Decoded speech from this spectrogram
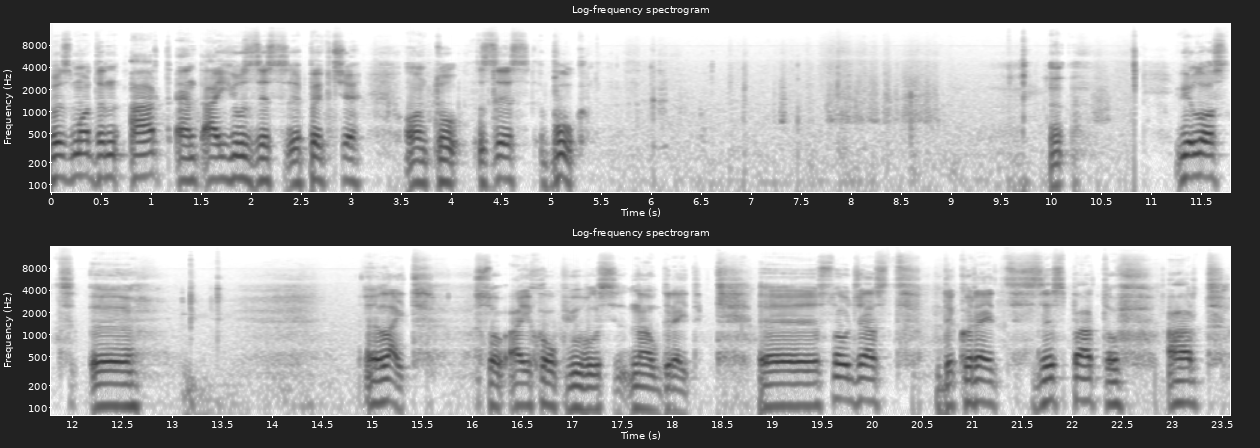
with modern art and I use this picture onto this book. We lost light. So I hope you will see now great uh, so just decorate this part of art.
